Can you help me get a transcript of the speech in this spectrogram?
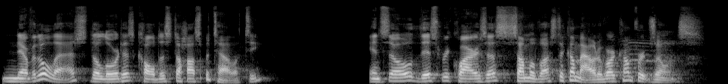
Nevertheless, the Lord has called us to hospitality. And so this requires us, some of us, to come out of our comfort zones.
